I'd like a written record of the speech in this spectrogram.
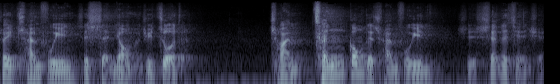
所以传福音是神要我们去做的，传成功的传福音是神的拣选。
